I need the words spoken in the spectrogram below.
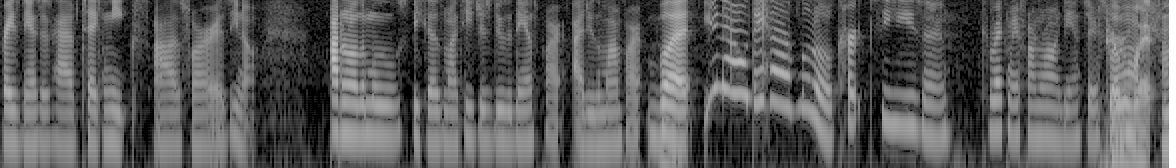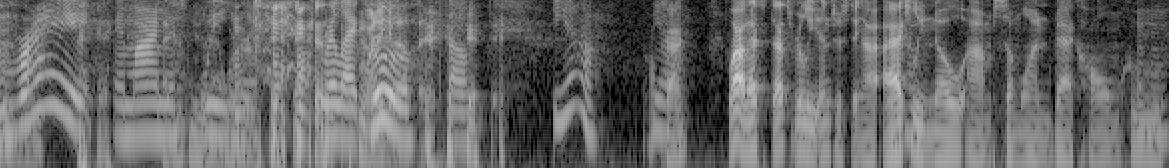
Praise dancers have techniques uh, as far as you know. I don't know the moves because my teachers do the dance part. I do the mime part. Hmm. But you know, they have little curtsies and correct me if I'm wrong, dancers. But mi- Pirouettes. right and mime I is- just knew we that word. we're like, Wanted ooh. out there. So, yeah. Okay. Yeah. Wow, that's that's really interesting. I, I actually know um, someone back home who Mhm.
